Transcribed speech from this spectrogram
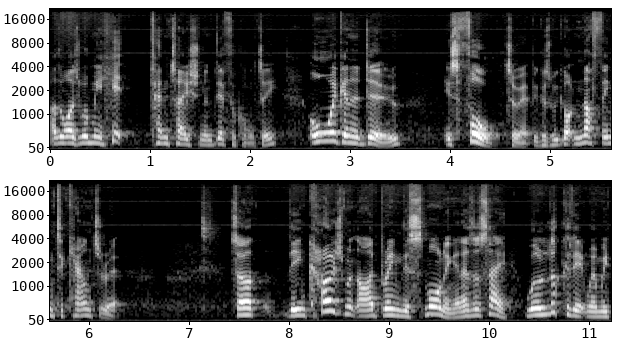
Otherwise, when we hit temptation and difficulty, all we're going to do is fall to it because we've got nothing to counter it. So, the encouragement that I bring this morning, and as I say, we'll look at it when we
